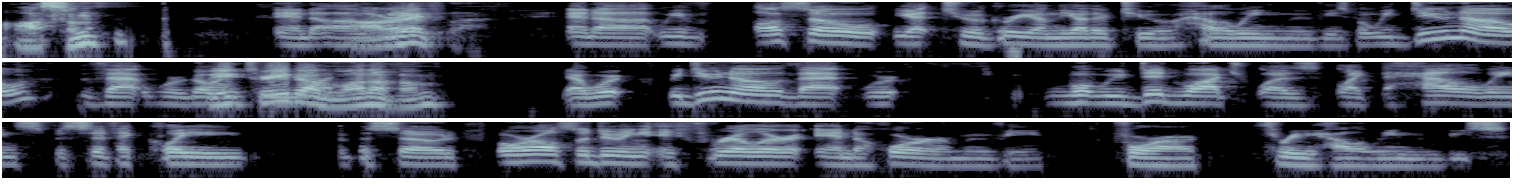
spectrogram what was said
Awesome. And um, All we've and uh, we've also yet to agree on the other two Halloween movies, but we do know that we're going. We agreed to on one of them. Yeah, we're we do know that we're what we did watch was like the Halloween specifically episode, but we're also doing a thriller and a horror movie for our three Halloween movies.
